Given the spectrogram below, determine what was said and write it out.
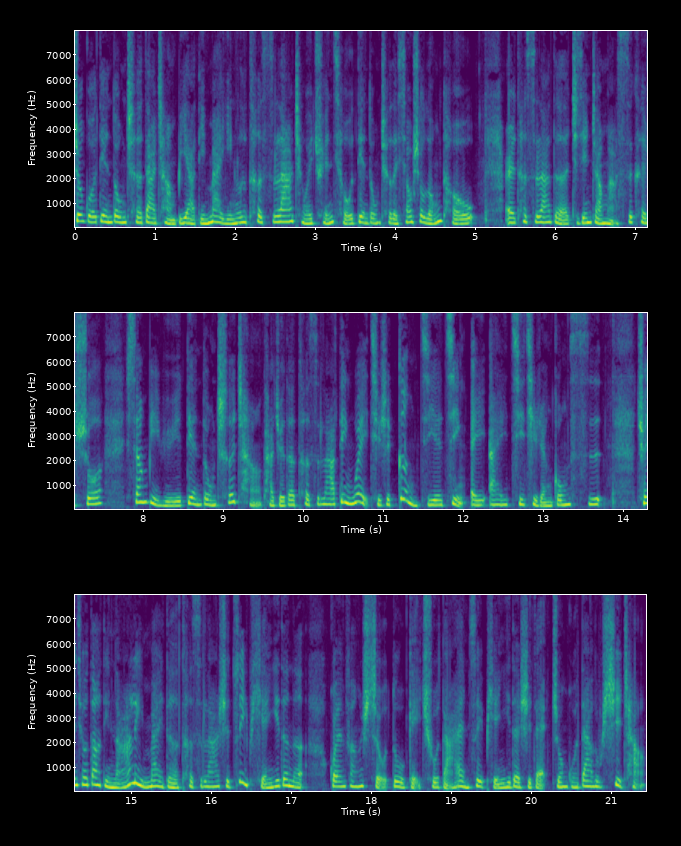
中国电动车大厂比亚迪卖赢了特斯拉，成为全球电动车的销售龙头。而特斯拉的执行长马斯克说，相比于电动车厂，他觉得特斯拉定位其实更接近 AI 机器人公司。全球到底哪里卖的特斯拉是最便宜的呢？官方首度给出答案，最便宜的是在中国大陆市场。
